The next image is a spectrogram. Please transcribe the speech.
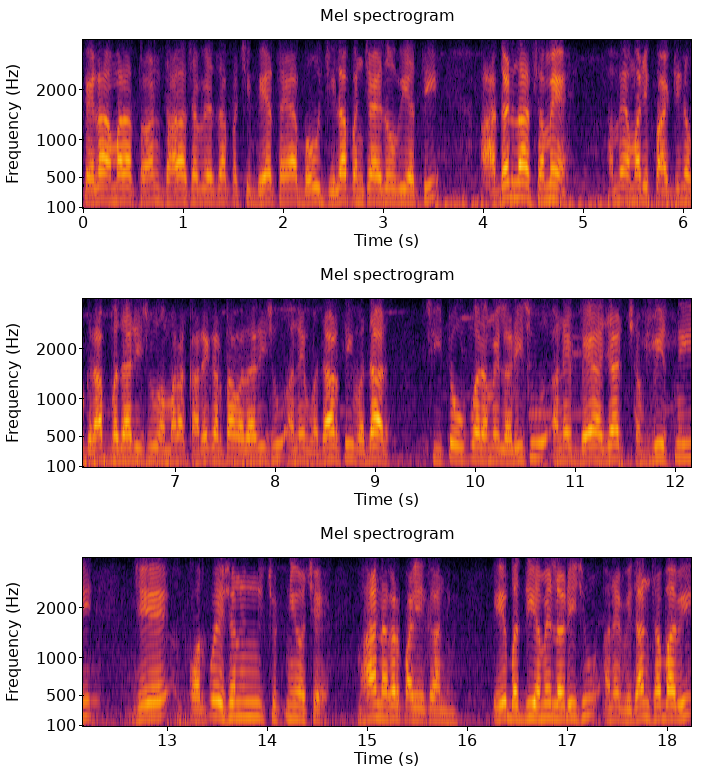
પહેલાં અમારા ત્રણ ધારાસભ્ય હતા, પછી બે થયા, બહુ જિલ્લા પંચાયતો બી હતી. આગળના સમયે અમે અમારી પાર્ટીનો ગ્રાફ વધારીશું અમારા કાર્યકર્તા વધારીશું અને વધારથી વધાર સીટો ઉપર અમે લડીશું અને બે હજાર છવ્વીસની જે કોર્પોરેશનની ચૂંટણીઓ છે મહાનગરપાલિકાની એ બધી અમે લડીશું અને વિધાનસભા બી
